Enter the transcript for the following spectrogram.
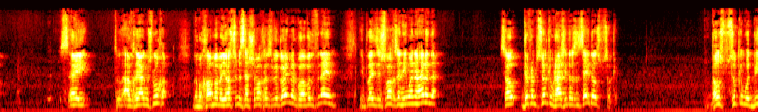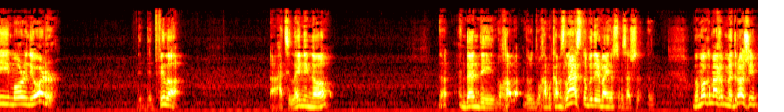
Say, to Avcha Yaakov Shlucha. Lemechama v'yosim es hashvachas v'goymer, v'avu l'fneim. He plays the shvachas and he went ahead of them. So, different psukim, Rashi doesn't say those psukim. Those psukim would be more in the order. The, the tefillah, uh, Hatzileni no. And then the Muhammad, the Muhammad comes last over there by Yosef Hashem. B'mokum achab medrashim,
